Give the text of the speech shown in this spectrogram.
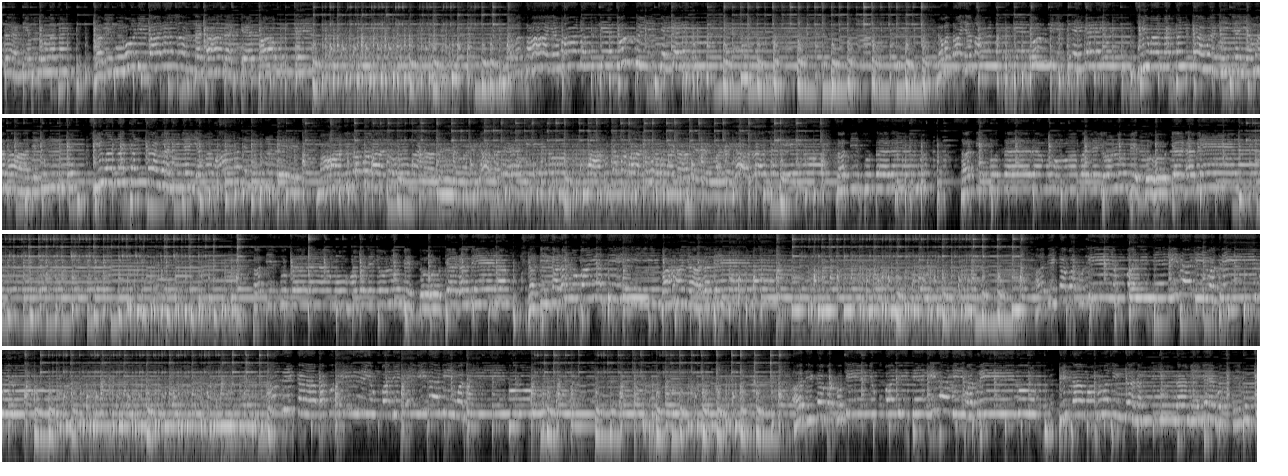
ನಿಲ್ಲುವನ ರವಿ ಮೂಡಿ ಬರಲೊಂದ ಕಾಲಕ್ಕೆ ತಾವುಂಟೆ. ವ್ಯವಸಾಯ ಸತಿ ಸುತರ ಸತಿ ಸುತರಮು ಬಲೆಯೊಳು ಬಿದ್ದು ಕೆಡಬೇಡ. ಸತಿ ಸುತರಮು ಬಲೆಯೊಳು ಬಿದ್ದು ಕೆಡಬೇಡ. ಗತಿಗಳನ್ನು ಬಯಸಿ, ಬಾಯರಬೇಡ. ಅಧಿಕ ಭಕ್ತಿಯಂ ಪಿತ ಮಹಾಲಿಂಗರಂಗಮಿಗೆ ಭಕ್ತಿ ಮುಕ್ತಿ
